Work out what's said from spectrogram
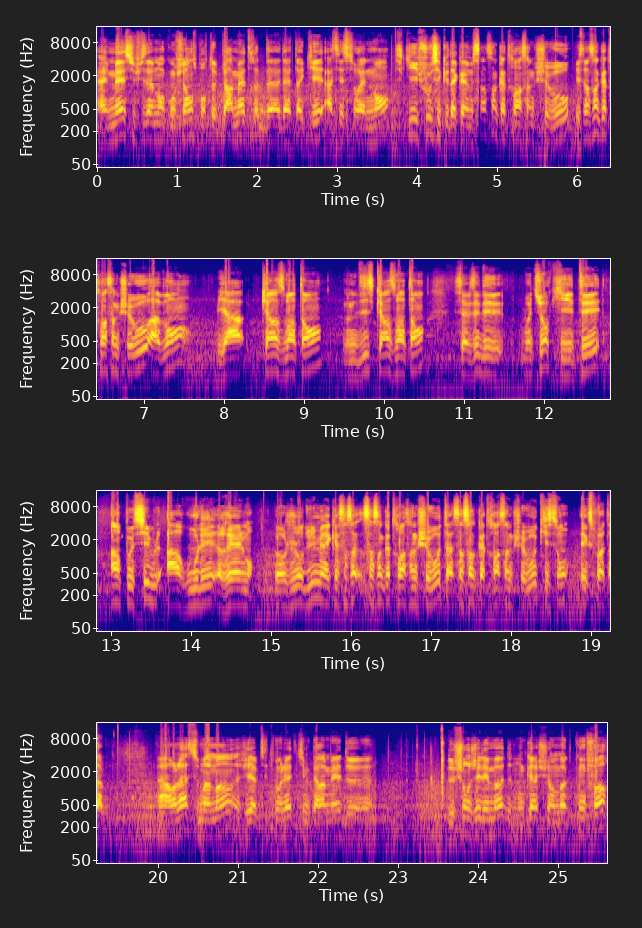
elle met suffisamment confiance pour te permettre d'attaquer assez sereinement. Ce qui est fou, c'est que tu as quand même 585 chevaux. Et 585 chevaux, avant, il y a 15-20 ans, même 10, 15, 20 ans, ça faisait des voitures qui étaient impossibles à rouler réellement. Aujourd'hui, mais avec 585 chevaux, tu as 585 chevaux qui sont exploitables. Alors là, sous ma main, j'ai la petite molette qui me permet de, de changer les modes. Donc là, je suis en mode confort.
